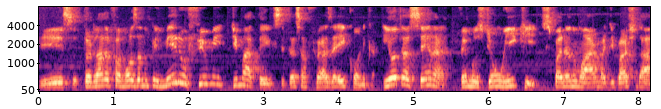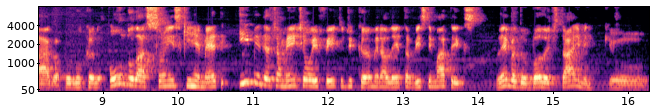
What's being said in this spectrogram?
Isso, tornada famosa no primeiro filme de Matrix. Então essa frase é icônica. Em outra cena, vemos John Wick disparando uma arma debaixo da água, provocando ondulações que remetem imediatamente ao efeito de câmera lenta visto em Matrix. Lembra do Bullet Time? Que o.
